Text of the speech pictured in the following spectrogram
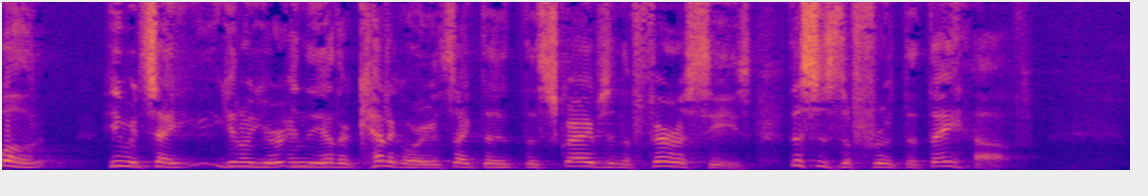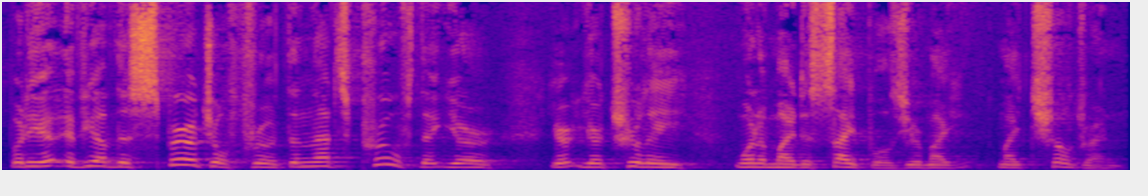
well, he would say, you know, you're in the other category. It's like the, the scribes and the Pharisees. This is the fruit that they have. But if you have the spiritual fruit, then that's proof that you're, you're, you're truly one of my disciples. You're my, my children.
